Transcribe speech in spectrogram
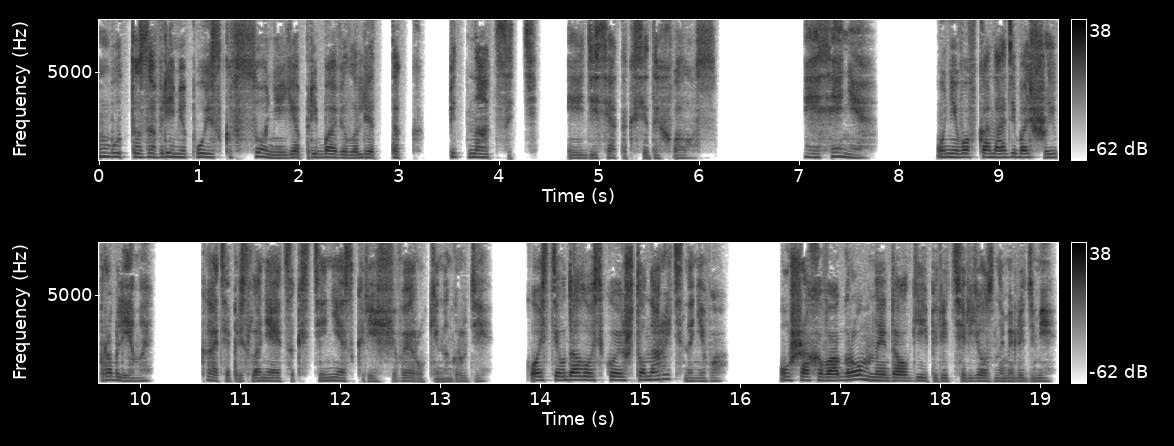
будто за время поисков Сони я прибавила лет так пятнадцать и десяток седых волос. Есения. У него в Канаде большие проблемы. Катя прислоняется к стене, скрещивая руки на груди. Косте удалось кое-что нарыть на него. У Шахова огромные долги перед серьезными людьми.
